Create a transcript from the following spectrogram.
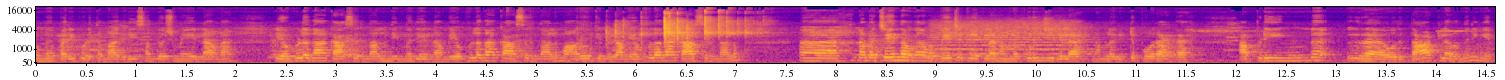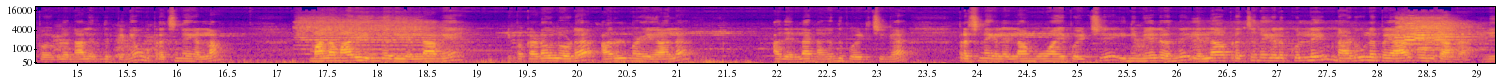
ஒன்று பறி கொடுத்த மாதிரி சந்தோஷமே இல்லாமல் எவ்வளோ தான் காசு இருந்தாலும் நிம்மதி இல்லாமல் எவ்வளோ தான் காசு இருந்தாலும் ஆரோக்கியம் இல்லாமல் எவ்வளோ தான் காசு இருந்தாலும் நம்ம சேர்ந்தவங்க நம்ம பேச்சை கேட்கல நம்மளை புரிஞ்சிக்கல நம்மளை விட்டு போகிறாங்க அப்படிங்கிற ஒரு தாட்டில் வந்து நீங்கள் இப்போ இவ்வளோ நாள் இருந்திருப்பீங்க உங்கள் பிரச்சனைகள்லாம் மலை மாதிரி இருந்தது எல்லாமே. இப்போ கடவுளோட அருள்மழையால் அது எல்லாம் நகர்ந்து போயிடுச்சுங்க. பிரச்சனைகள் எல்லாம் மூவ் ஆகி போயிடுச்சு. இனிமேல் வந்து எல்லா பிரச்சனைகளுக்குள்ளேயும் நடுவில் இப்போ யார் போட்டுட்டாங்க? நீ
